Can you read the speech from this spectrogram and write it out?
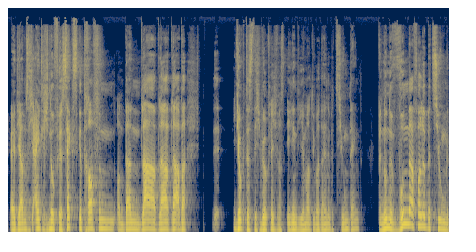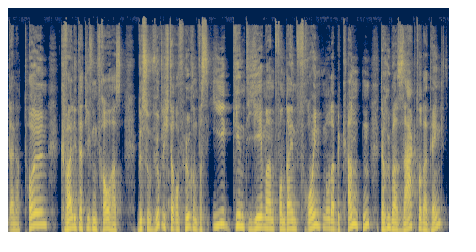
äh, die haben sich eigentlich nur für Sex getroffen und dann bla bla bla, aber äh, juckt es dich wirklich, was irgendjemand über deine Beziehung denkt? Wenn du eine wundervolle Beziehung mit einer tollen, qualitativen Frau hast, willst du wirklich darauf hören, was irgendjemand von deinen Freunden oder Bekannten darüber sagt oder denkt?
